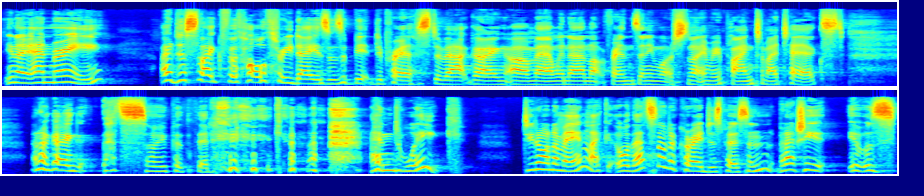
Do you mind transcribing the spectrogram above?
you know, Anne Marie, I just like for the whole three days was a bit depressed about going, oh man, we're now not friends anymore. She's not even replying to my text. And I'm going, that's so pathetic and weak. Do you know what I mean? Like, oh, that's not a courageous person, but actually it was,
